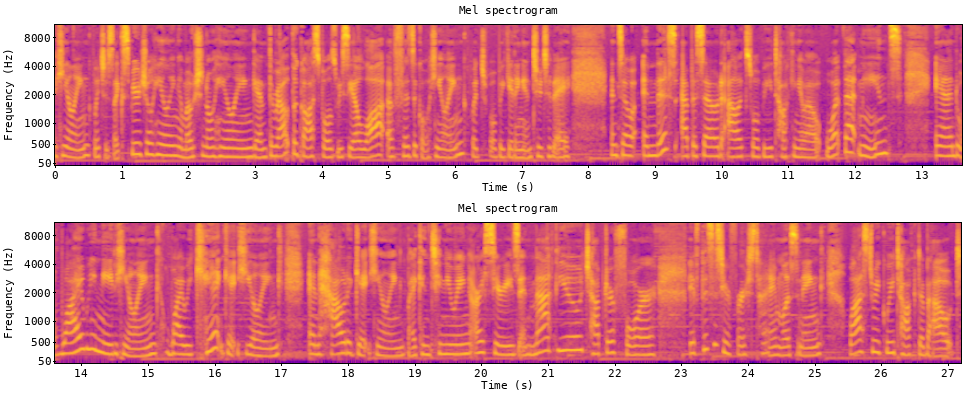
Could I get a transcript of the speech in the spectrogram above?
healing, which is like spiritual healing, emotional healing, and throughout the Gospels, we see a lot of physical healing, which we'll be getting into today. And so, in this episode, Alex will be talking about what that means and why we need healing, why we can't get healing, and how to get healing by continuing our series in Matthew chapter 4. If this is your first time listening, last week we talked about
